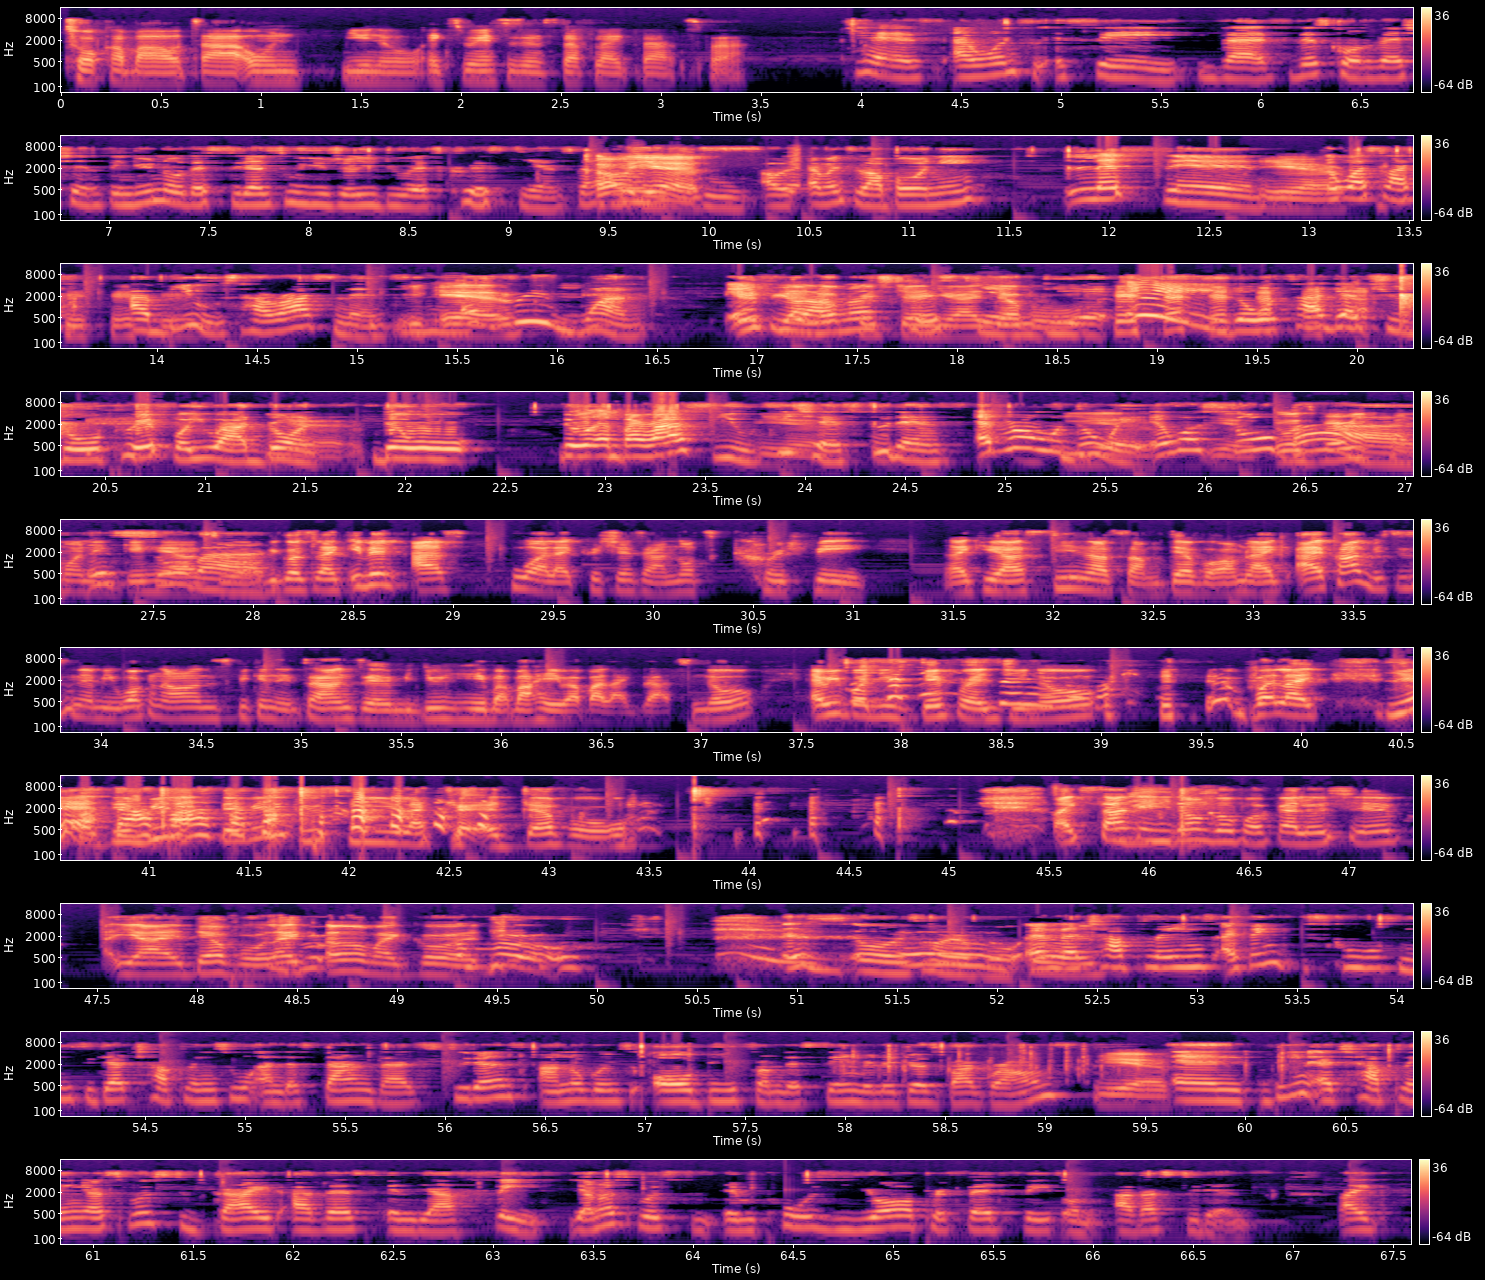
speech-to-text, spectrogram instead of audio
talk about our own, you know, experiences and stuff like that. But Yes, I want to say that this conversion thing, you know, the students who usually do as Christians. When Oh, yes. school, I, was, I went to Labone. Listen, Yeah. it was like abuse, harassment. Yes. Everyone. If you are not Christian, you are devil. dear, hey, they will target you. They will pray for you. Are done. Yes. They will. They will embarrass you, teachers, students, everyone will do it. It was so It was bad. very common in it's Gehe so as well. bad. Because like even us who are like Christians are not creepy. Like you are seen as some devil. I'm like, I can't be sitting and be walking around speaking in tongues and be doing hey baba, hey baba like that. No. Everybody's different, you know. but like, yeah, they really they really do see you like a, a devil. like Sunday you don't go for fellowship. Yeah, a devil. Like, oh my god. It's oh, it's Oh, horrible. And the chaplains, I think schools need to get chaplains who understand that students are not going to all be from the same religious backgrounds. Yes. And being a chaplain, you're supposed to guide others in their faith. You're not supposed to impose your preferred faith on other students. Like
